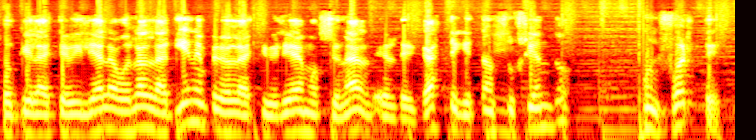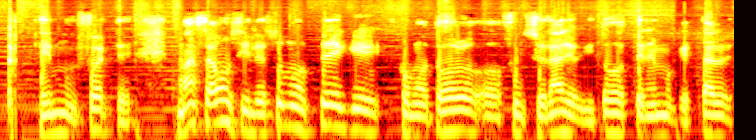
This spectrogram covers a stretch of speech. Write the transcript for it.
porque la estabilidad laboral la tienen, pero la estabilidad emocional, el desgaste que están sufriendo, muy fuerte. es muy fuerte. Más aún si le sumo a usted que como todos los funcionarios y todos tenemos que estar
